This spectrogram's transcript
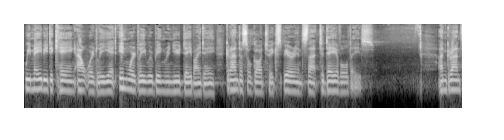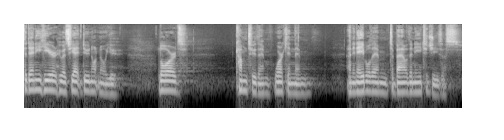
we may be decaying outwardly, yet inwardly we're being renewed day by day. Grant us, O oh God, to experience that today of all days and granted any here who as yet do not know you. Lord, come to them, work in them, and enable them to bow the knee to Jesus.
